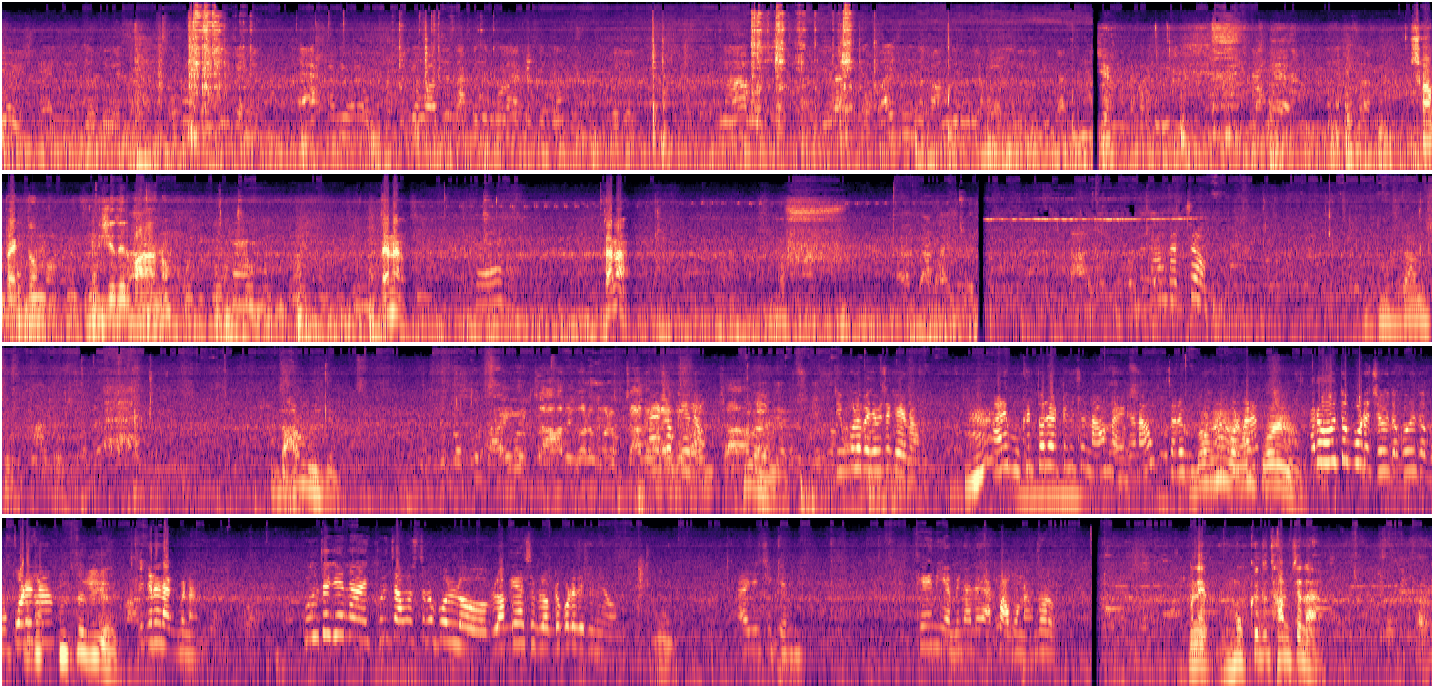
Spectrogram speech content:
সব একদম নিজেদের বানানো। হ্যাঁ তাই না? হ্যাঁ। তাই না? খাচ্ছ? দুর্দান্ত। দারুণ হয়েছে। হ্যাঁ ডিমগুলো বেছে বেছে খেয়ে নাও। আরে মুখের তলে একটা কিছু নাও না এটা নাও। তাহলে পড়বে না? আরে ওই তো পড়েছে ওই দেখো ওই দেখো পড়ে না। এখানে রাখবে না। খুলতে গিয়ে না এক্ষুনি চামচ থেকে পড়ল। ব্লগে আছে ব্লগটা পরে দেখে নিও। আর এই চিকেন খেয়ে নি আমি নাহলে আর পাবো না ধরো। মানে মুখ কিন্তু থামছে না।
